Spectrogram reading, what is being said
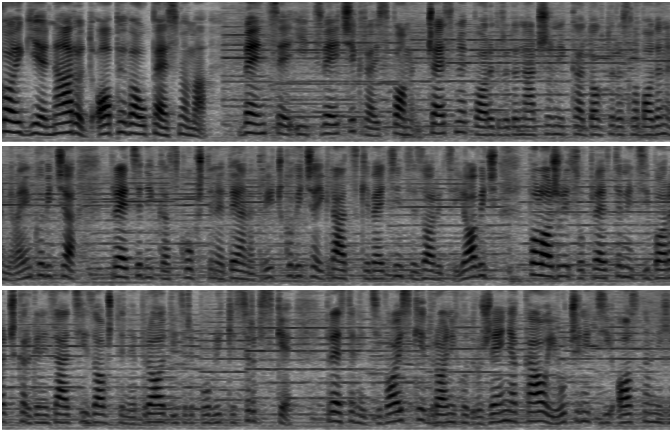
kojeg je narod opevao u pesmama. Vence i cveće kraj spomen česme, pored gradonačelnika dr. Slobodana Milenkovića, predsednika Skupštine Dejana Tričkovića i gradske većnice Zorice Jović, položili su predstavnici boračke organizacije iz opštine Brod iz Republike Srpske, predstavnici vojske, brojnih udruženja, kao i učenici osnovnih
